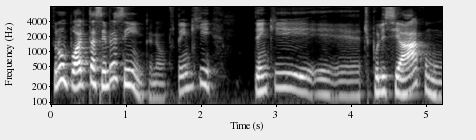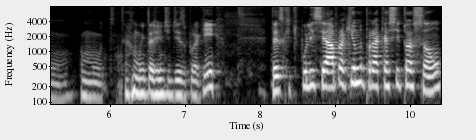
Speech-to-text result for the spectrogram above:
tu não pode estar sempre assim, entendeu? Tu tem que tem que é, te policiar, como, como muita gente diz por aqui, tens que te policiar para que, que a situação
